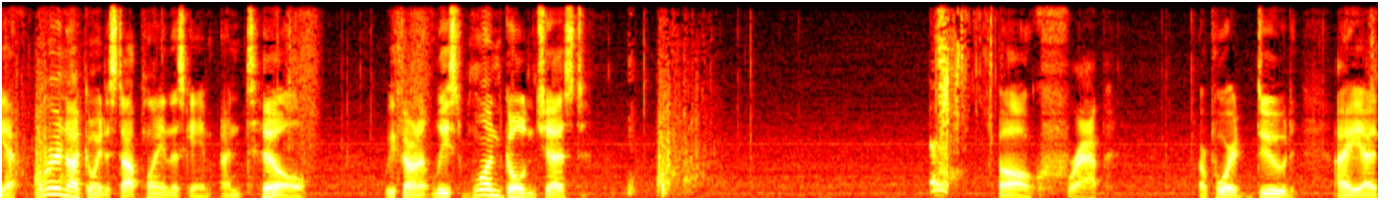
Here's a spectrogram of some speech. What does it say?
Yeah, we're not going to stop playing this game until we found at least one golden chest. Oh, crap. Our poor dude I uh,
